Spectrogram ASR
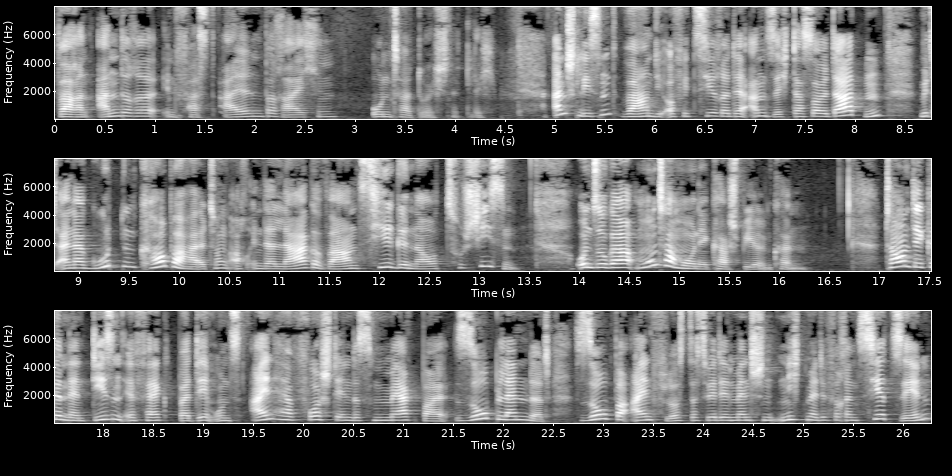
waren andere in fast allen Bereichen unterdurchschnittlich. Anschließend waren die Offiziere der Ansicht, dass Soldaten mit einer guten Körperhaltung auch in der Lage waren, zielgenau zu schießen und sogar Mundharmonika spielen können. Thorndicke nennt diesen Effekt, bei dem uns ein hervorstehendes Merkmal so blendet, so beeinflusst, dass wir den Menschen nicht mehr differenziert sehen,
